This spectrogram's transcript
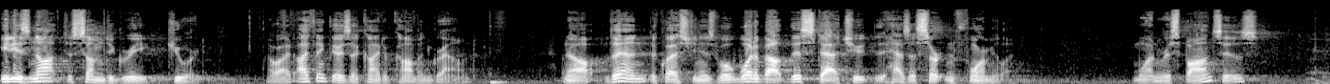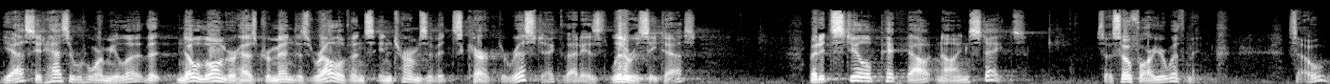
it is not to some degree cured. All right? I think there's a kind of common ground. Now, then the question is well, what about this statute that has a certain formula? One response is yes, it has a formula that no longer has tremendous relevance in terms of its characteristic, that is, literacy test, but it still picked out nine states. So, so far you're with me. So,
